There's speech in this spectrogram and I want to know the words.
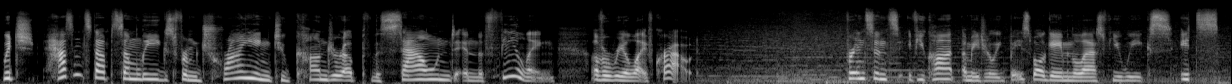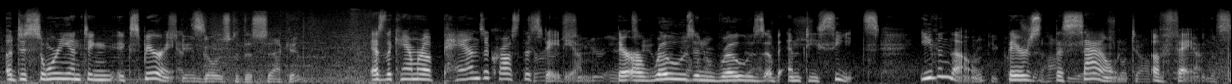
which hasn't stopped some leagues from trying to conjure up the sound and the feeling of a real-life crowd. For instance, if you caught a Major League Baseball game in the last few weeks, it's a disorienting experience. This game goes to the second. As the camera pans across the stadium, there are rows and rows of empty seats, even though there's the sound of fans.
